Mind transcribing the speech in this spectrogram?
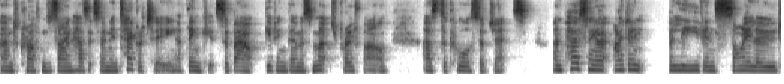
and craft and design has its own integrity. I think it's about giving them as much profile as the core subjects. And personally, I, I don't believe in siloed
